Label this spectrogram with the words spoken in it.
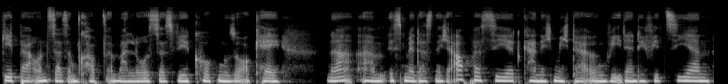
geht bei uns das im Kopf immer los, dass wir gucken, so, okay, ne, ähm, ist mir das nicht auch passiert? Kann ich mich da irgendwie identifizieren?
